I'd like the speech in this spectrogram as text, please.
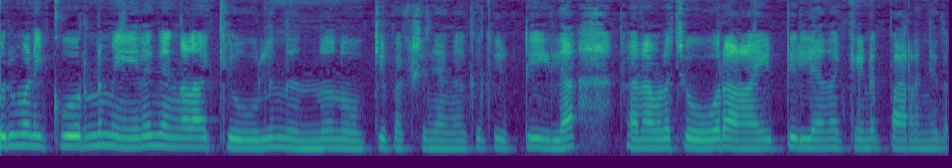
ഒരു മണിക്കൂറിന് മേലെ ഞങ്ങൾ ആ ക്യൂവിൽ നിന്ന് നോക്കി. പക്ഷെ ഞങ്ങൾക്ക് കിട്ടിയില്ല. കാരണം അവിടെ ചോറായിട്ടില്ല എന്നൊക്കെയാണ് പറഞ്ഞത്.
